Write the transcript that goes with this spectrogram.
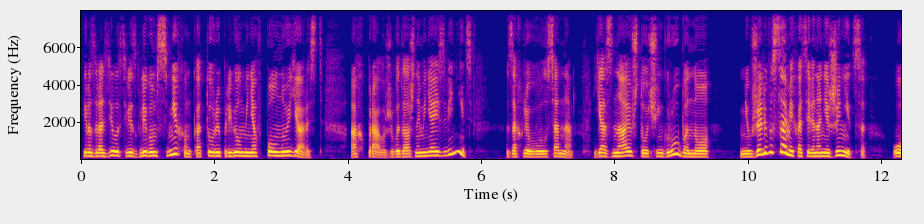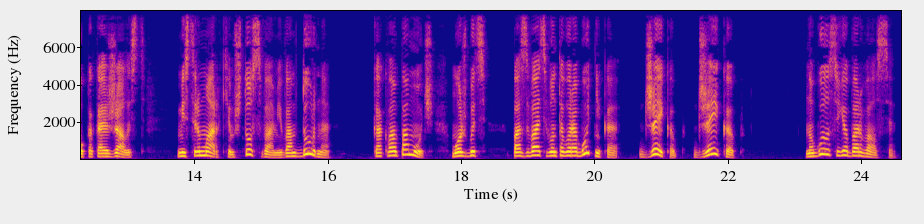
и разразилась визгливым смехом, который привел меня в полную ярость. «Ах, право же, вы должны меня извинить!» — захлебывалась она. «Я знаю, что очень грубо, но... Неужели вы сами хотели на ней жениться? О, какая жалость! Мистер Маркхем, что с вами? Вам дурно? Как вам помочь? Может быть, позвать вон того работника? Джейкоб, Джейкоб!» Но голос ее оборвался —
